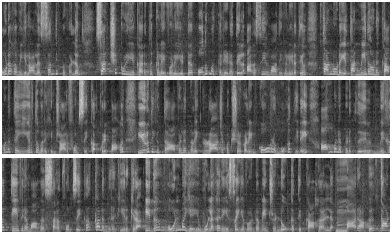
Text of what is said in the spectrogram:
ஊடகவியலாளர் சந்திப்புகளும் சர்ச்சைக்குரிய கருத்துக்களை வெளியிட்டு பொதுமக்களிடத்தில் அரசியல்வாதிகளிடத்தில் தன்னுடைய தன் மீதான கவனத்தை ஈர்த்து வருகின்றார் போன்சேகா. குறிப்பாக இறுதியுத்த அவலங்களை ராஜபக்சர்களின் கோர முகத்தினை அம்பலப்படுத்துவதில் மிக தீவிரமாக சரத் போன்சேகா களமிறங்கியிருக்கிறார். இது உண்மையை உலகறிய செய்ய வேண்டும் என்ற நோக்கத்திற்காக அல்ல மாறாக தான்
